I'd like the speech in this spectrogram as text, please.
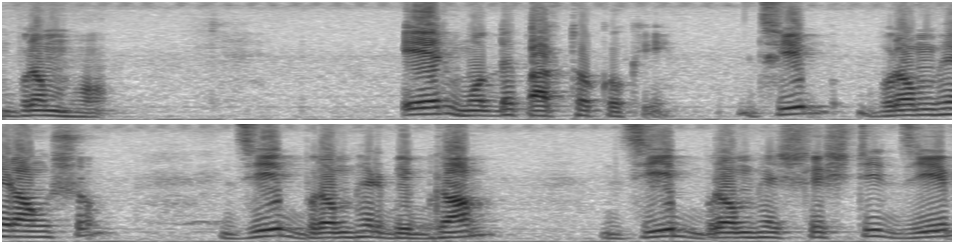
ব্রহ্ম, এর মধ্যে পার্থক্য কি? জীব ব্রহ্মের অংশ, জীব ব্রহ্মের বিভ্রম, জীব ব্রহ্মের সৃষ্টি, জীব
